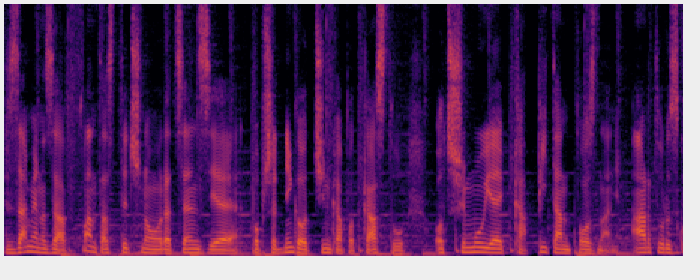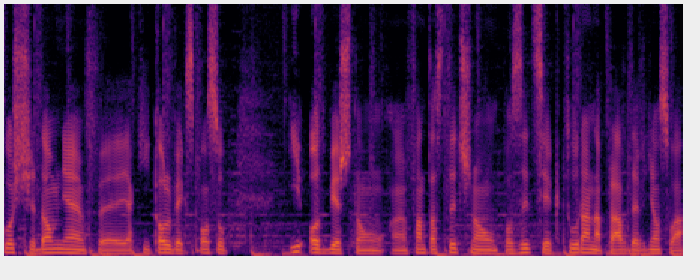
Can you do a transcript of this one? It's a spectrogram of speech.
w zamian za fantastyczną recenzję poprzedniego odcinka podcastu otrzymuje Kapitan Poznań. Artur, zgłoś się do mnie w jakikolwiek sposób i odbierz tą e, fantastyczną pozycję, która naprawdę wniosła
